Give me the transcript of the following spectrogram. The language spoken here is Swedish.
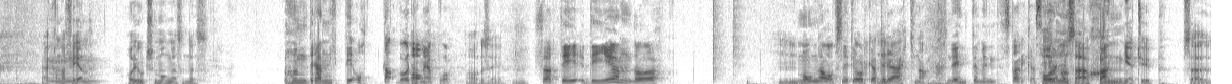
Jag kan ha fel. mm, Har gjort så många sedan dess. 198 var du Ja. med på. Ja, det säger jag. Mm. Så att det, det är ju ändå Mm. många avsnitt. Jag orkar inte Mm. räkna. Det är inte min starka sida. Har du någon sån här genre typ? Så här,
